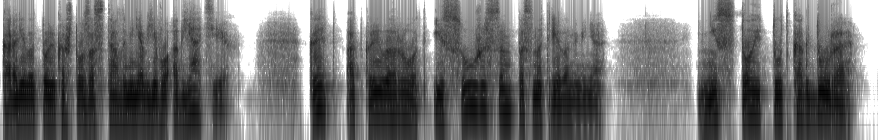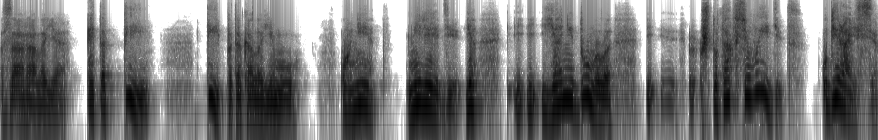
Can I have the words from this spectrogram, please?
Королева только что застала меня в его объятиях. Кэт открыла рот и с ужасом посмотрела на меня. "Не стой тут как дура", заорала я. "Это ты, ты потакала ему". "О нет, миледи, я я не думала, что так все выйдет. Убирайся,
